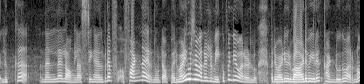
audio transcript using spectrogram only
ലുക്ക്. നല്ല ലോങ് ലാസ്റ്റിംഗ് ആയിരുന്നു. പിന്നെ ഫണ്ണായിരുന്നു കേട്ടോ പരിപാടിയെ കുറിച്ച് പറഞ്ഞല്ലോ. മേക്കപ്പ് തന്നെ പറയുള്ളൂ. പരിപാടി ഒരുപാട് പേര് കണ്ടു എന്ന് പറഞ്ഞു.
